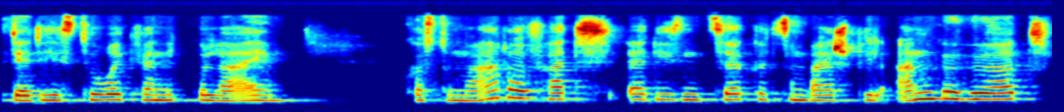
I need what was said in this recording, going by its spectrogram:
Der Historiker Nikolai Kostomarow hat äh, diesen Zirkel zum Beispiel angehört.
